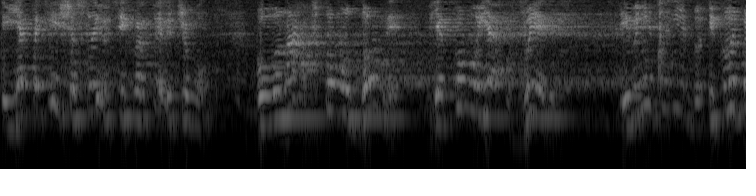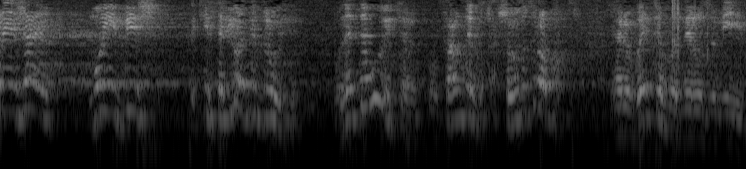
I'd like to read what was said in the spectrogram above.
і я такий щасливий в цій квартирі. Чому? Бо вона в тому домі, в якому я виріс. І мені це рідно. І коли приїжджають мої більш такі серйозні друзі, вони дивуються, Олександр Димович, а що ви тут робите? Я говорю, ви цього не розумієте.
